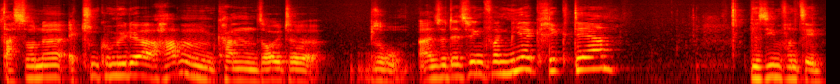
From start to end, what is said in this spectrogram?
was so eine Actionkomödie haben kann, sollte. So, also deswegen von mir kriegt der eine 7 von 10.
